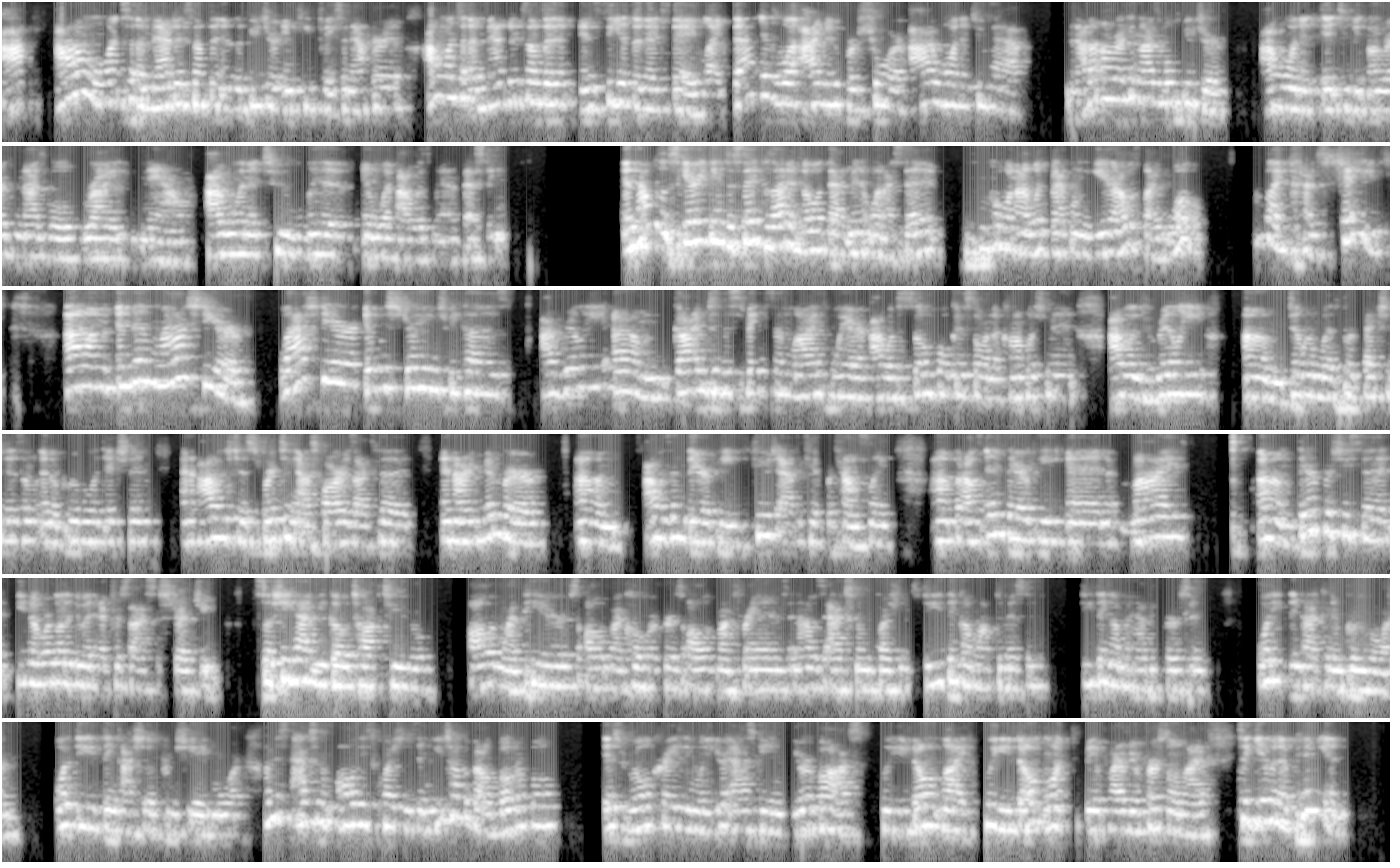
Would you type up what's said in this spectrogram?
I, I don't want to imagine something in the future and keep chasing after it. I want to imagine something and see it the next day. Like that is what I knew for sure. I wanted to have not an unrecognizable future, I wanted it to be unrecognizable right now. I wanted to live in what I was manifesting. And that was a scary thing to say because I didn't know what that meant when I said it. But when I look back on the year, I was like, whoa, my life has changed. Um, and then last year, last year it was strange because I really um, got into the space in life where I was so focused on accomplishment. I was really um, dealing with perfectionism and approval addiction, and I was just sprinting as far as I could. And I remember um, I was in therapy, huge advocate for counseling, um, but I was in therapy, and my um, therapist she said, you know, we're going to do an exercise to stretch you. So she had me go talk to all of my peers, all of my coworkers, all of my friends, and I was asking them questions. Do you think I'm optimistic? Do you think I'm a happy person? What do you think I can improve on? What do you think I should appreciate more? I'm just asking them all these questions. And you talk about vulnerable, it's real crazy when you're asking your boss, who you don't like, who you don't want to be a part of your personal life, to give an opinion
